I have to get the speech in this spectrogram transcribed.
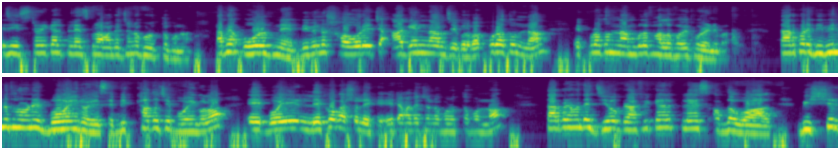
এই যে হিস্টোরিক্যাল প্লেসগুলো আমাদের জন্য গুরুত্বপূর্ণ। তারপরে ওল্ড নেম বিভিন্ন শহরের যে আগের নাম যেগুলো বা পুরাতন নাম, এই পুরাতন নামগুলো ভালোভাবে পড়ে নেবা। তারপরে বিভিন্ন ধরনের বই রয়েছে। বিখ্যাত যে বইগুলো, এই বইয়ের লেখক আসলে কে? এটা আমাদের জন্য গুরুত্বপূর্ণ। তারপরে আমাদের geographical place of the world বিশ্বের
